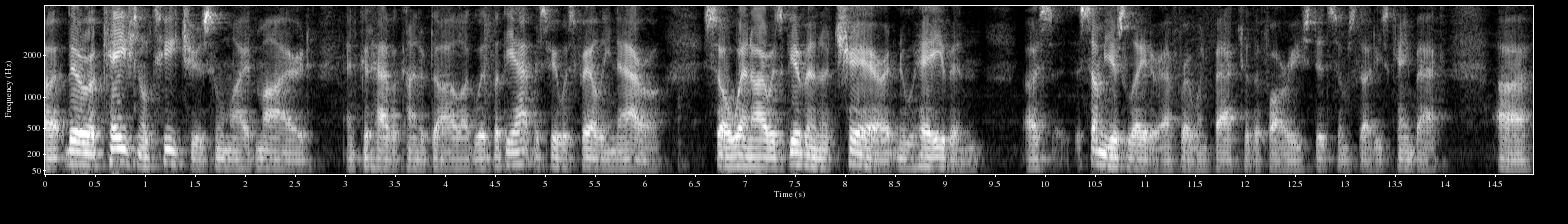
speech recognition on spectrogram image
uh, there were occasional teachers whom I admired and could have a kind of dialogue with, but the atmosphere was fairly narrow. So when I was given a chair at New Haven uh, some years later, after I went back to the Far East, did some studies, came back, uh,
